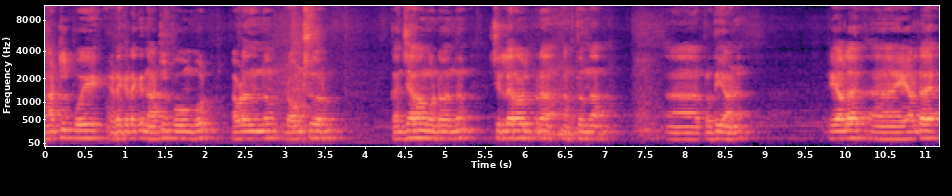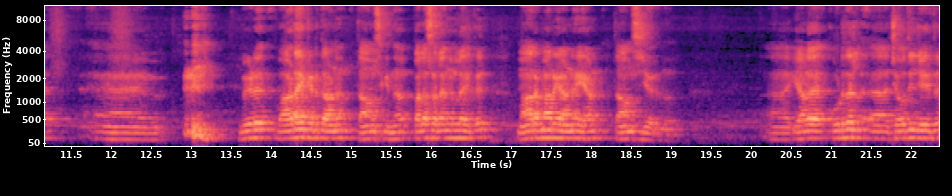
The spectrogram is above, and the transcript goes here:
നാട്ടിൽ പോയി ഇടയ്ക്കിടയ്ക്ക് നാട്ടിൽ പോകുമ്പോൾ അവിടെ നിന്നും ബ്രൗൺ ഷുഗറും കഞ്ചാവും കൊണ്ടുവന്ന് ചില്ലറ വിൽപ്പന നടത്തുന്ന പ്രതിയാണ്. ഇയാൾ ഇയാളുടെ വീട് വാടകയ്ക്കെടുത്താണ് താമസിക്കുന്നത്. പല സ്ഥലങ്ങളിലേക്ക് മാറി മാറിയാണ് ഇയാൾ താമസിച്ചു വരുന്നത്. ഇയാളെ കൂടുതൽ ചോദ്യം ചെയ്ത്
